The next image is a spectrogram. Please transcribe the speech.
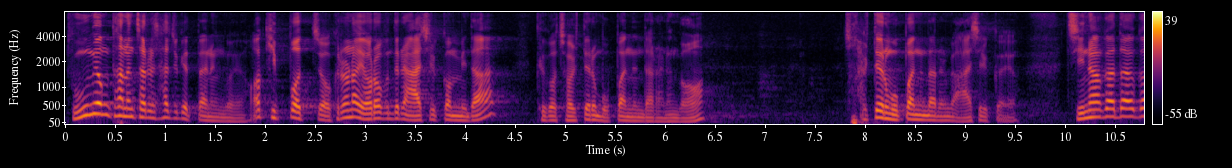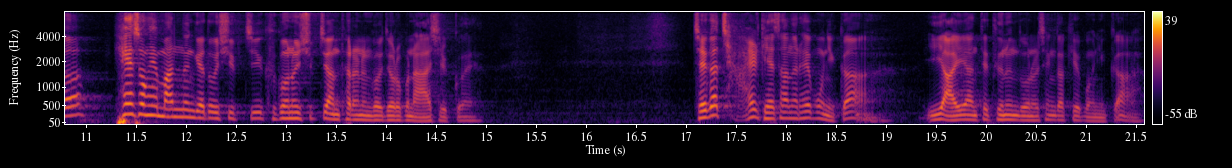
두 명 타는 차를 사주겠다는 거예요. 아, 기뻤죠. 그러나 여러분들은 아실 겁니다. 그거 절대로 못 받는다라는 거. 절대로 못 받는다는 거 아실 거예요. 지나가다가 해성에 맞는 게 더 쉽지 그거는 쉽지 않다라는 거 여러분 아실 거예요. 제가 잘 계산을 해보니까 이 아이한테 드는 돈을 생각해 보니까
